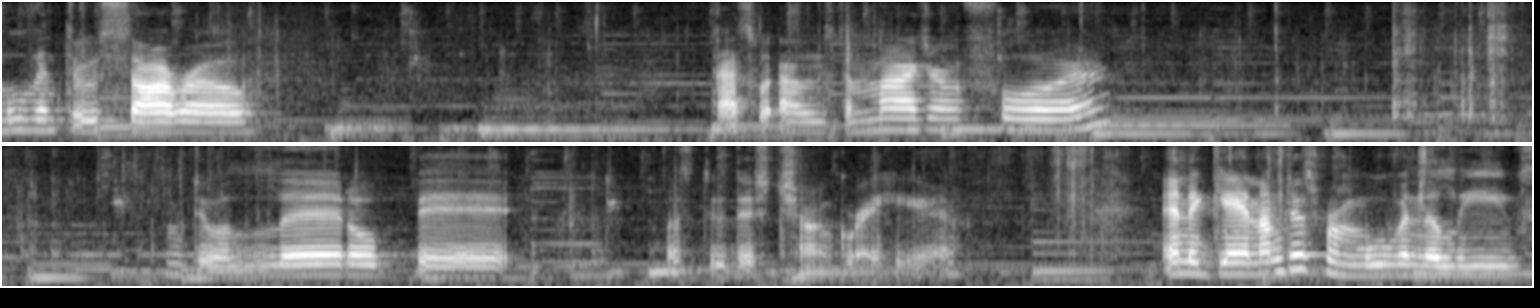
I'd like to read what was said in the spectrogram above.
moving through sorrow. That's what I'll use the marjoram for. do a little bit Let's do this chunk right here. And again, I'm just removing the leaves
